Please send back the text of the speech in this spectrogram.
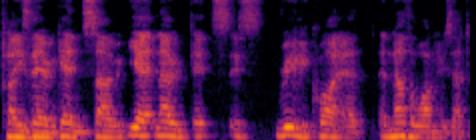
plays there mm. again. So yeah, no, it's it's really quite a, another one who's had.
